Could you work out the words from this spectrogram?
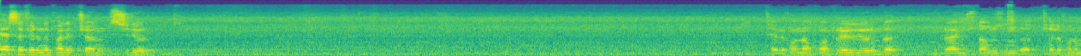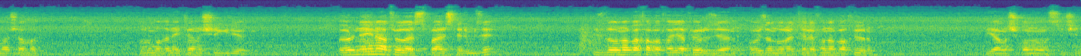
Her seferinde palet bıçağını siliyorum. Telefondan kontrol ediyorum da İbrahim ustamızın da telefonu maşallah durmadan ekran ışığı gidiyor. Örneğini atıyorlar siparişlerimize. Biz de ona baka baka yapıyoruz yani. O yüzden dolayı telefona bakıyorum. Bir yanlışlık olmaması için.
